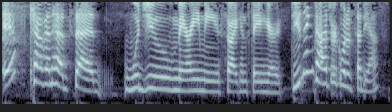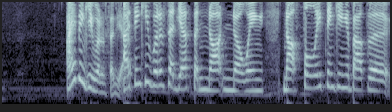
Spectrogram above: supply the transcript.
if Kevin had said, Would you marry me so I can stay here? Do you think Patrick would have said yes? I think he would have said yes. I think he would have said yes, but not knowing, not fully thinking about the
